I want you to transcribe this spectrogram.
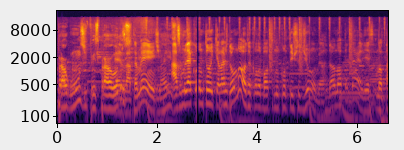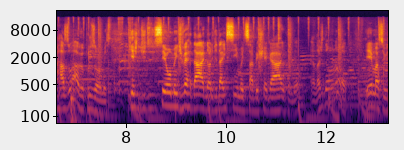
pra alguns, difícil pra outros. Exatamente. Não é? As mulheres quando estão aqui, elas dão nota quando botam no contexto de homem. Elas dão a nota dela. E é nota razoável pros homens. Que de, de ser homem de verdade, na hora de dar em cima, de saber chegar, entendeu? Elas dão a nota. E aí, Márcio,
